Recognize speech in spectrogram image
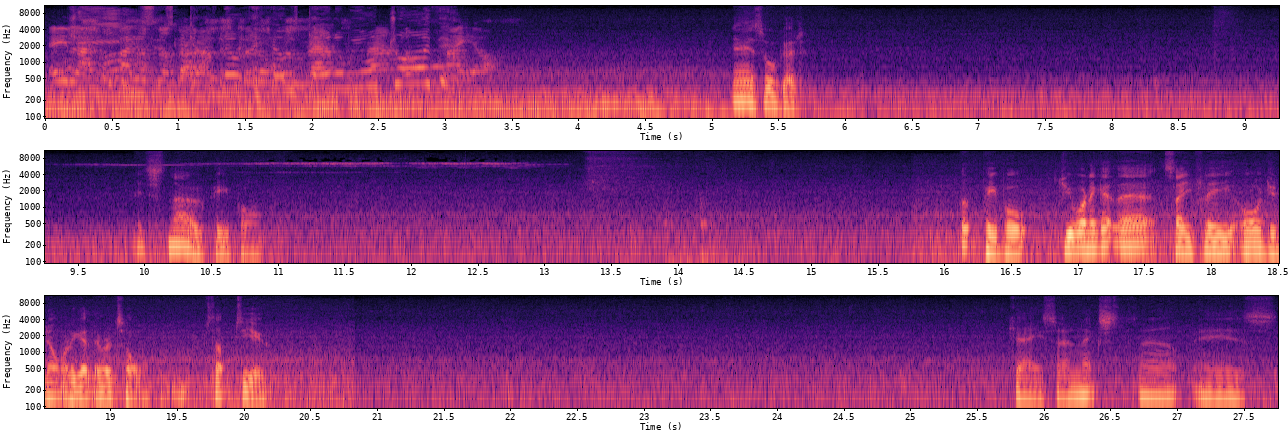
Hey lad, we're back on the Scam, road, no, just the gonna hell's go going on round with your round the driving? Yeah, it's all good. It's snow, people. Look, people, do you want to get there safely or do you not want to get there at all? It's up to you. Okay, so next up is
